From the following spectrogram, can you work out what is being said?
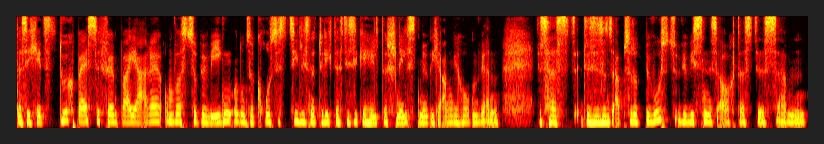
dass ich jetzt durchbeiße für ein paar Jahre, um was zu bewegen. Und unser großes Ziel ist natürlich, dass diese Gehälter schnellstmöglich angehoben werden. Das heißt, das ist uns absolut bewusst. Wir wissen es auch, dass das ähm,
